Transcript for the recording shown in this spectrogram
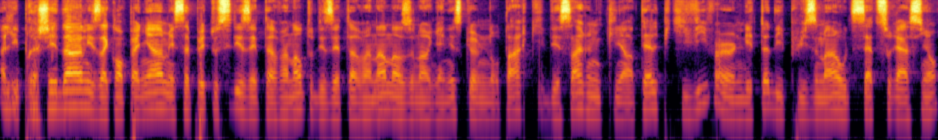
Les proches aidants, les accompagnants, mais ça peut être aussi des intervenantes ou des intervenants dans un organisme communautaire qui dessert une clientèle puis qui vivent un état d'épuisement ou de saturation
